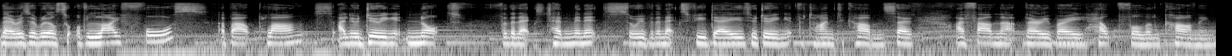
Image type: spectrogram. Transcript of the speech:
there is a real sort of life force about plants and you're doing it not for the next 10 minutes or even the next few days, you're doing it for time to come. So I found that very, very helpful and calming.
